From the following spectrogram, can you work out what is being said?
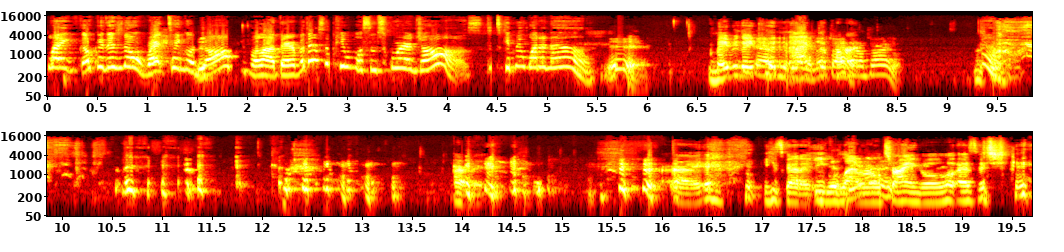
Like, okay, there's no rectangle jaw people out there, but there's some people with some square jaws. Just give me one of them. Yeah. maybe they Yeah, couldn't it's act an the upside part. triangle. Yeah. All right. All right. He's got an be equilateral honest. triangle as a chin.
